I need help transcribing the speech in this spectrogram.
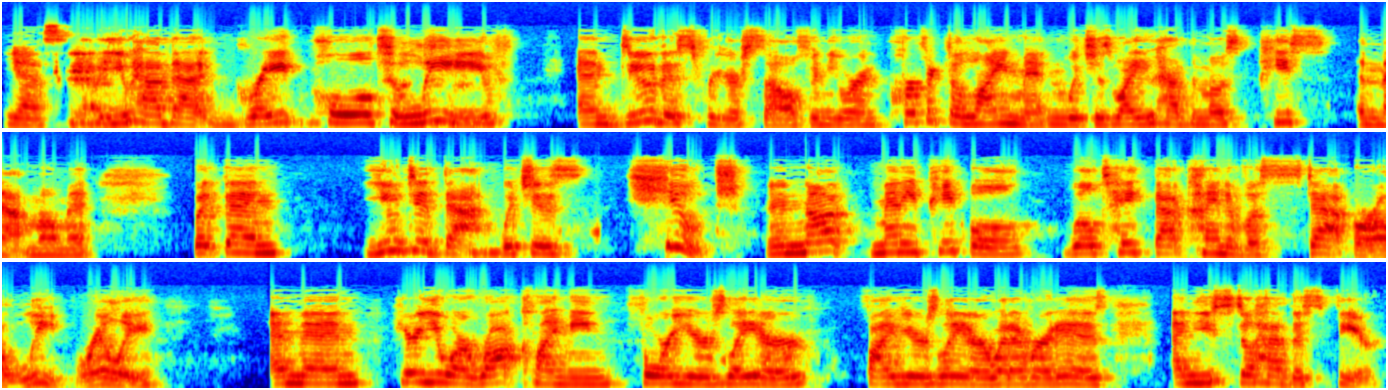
Yes. But you had that great pull to leave and do this for yourself, and you were in perfect alignment, and which is why you had the most peace in that moment. But then you did that, which is huge. And not many people will take that kind of a step or a leap, really. And then here you are rock climbing four years later, five years later, whatever it is, and you still have this fear.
